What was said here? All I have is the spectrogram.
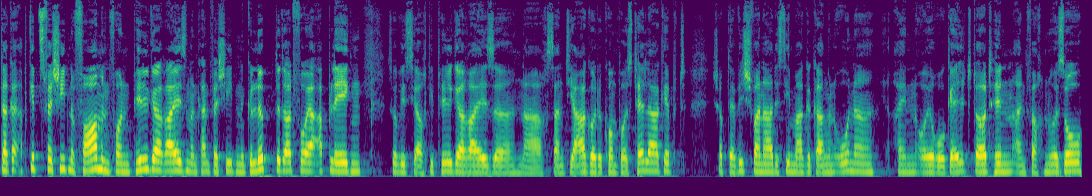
da gibt's verschiedene Formen von Pilgerreisen. Man kann verschiedene Gelübde dort vorher ablegen, so wie es ja auch die Pilgerreise nach Santiago de Compostela gibt. Ich glaube, der Vishwanath ist die mal gegangen ohne einen Euro Geld dorthin, einfach nur so.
